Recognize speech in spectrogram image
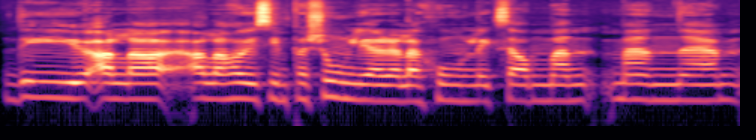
det är ju alla, alla har ju sin personliga relation liksom. Men, men ehm,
